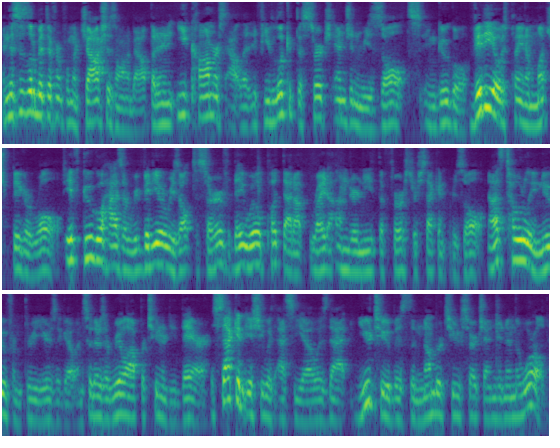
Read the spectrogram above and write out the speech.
and this is a little bit different from what Josh is on about, but in an e commerce outlet, if you look at the search engine results in Google, video is playing a much bigger role. If Google has a video result to serve, they will put that up right underneath the first or second result. Now, that's totally new from three years ago, and so there's a real opportunity there. The second issue with SEO is that YouTube is the number two search engine in the world.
